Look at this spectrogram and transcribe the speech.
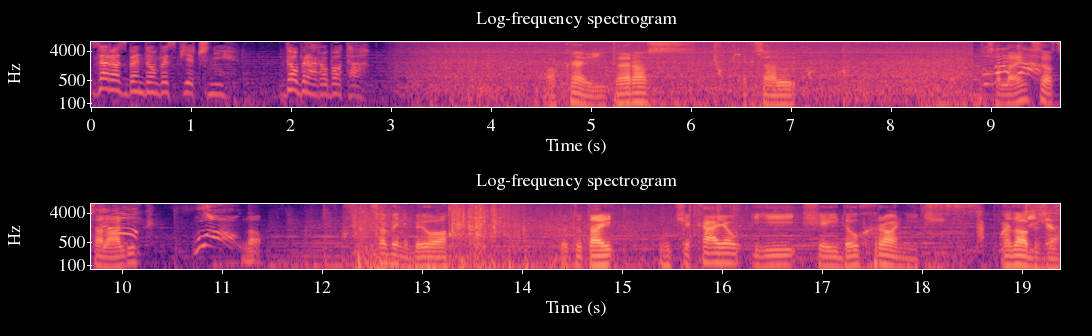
Zaraz będą bezpieczni. Dobra robota. Okej, i teraz ocal... Ocaleńcy ocalali? Wow! No, co by nie było, to tutaj uciekają i się idą chronić. No dobrze.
